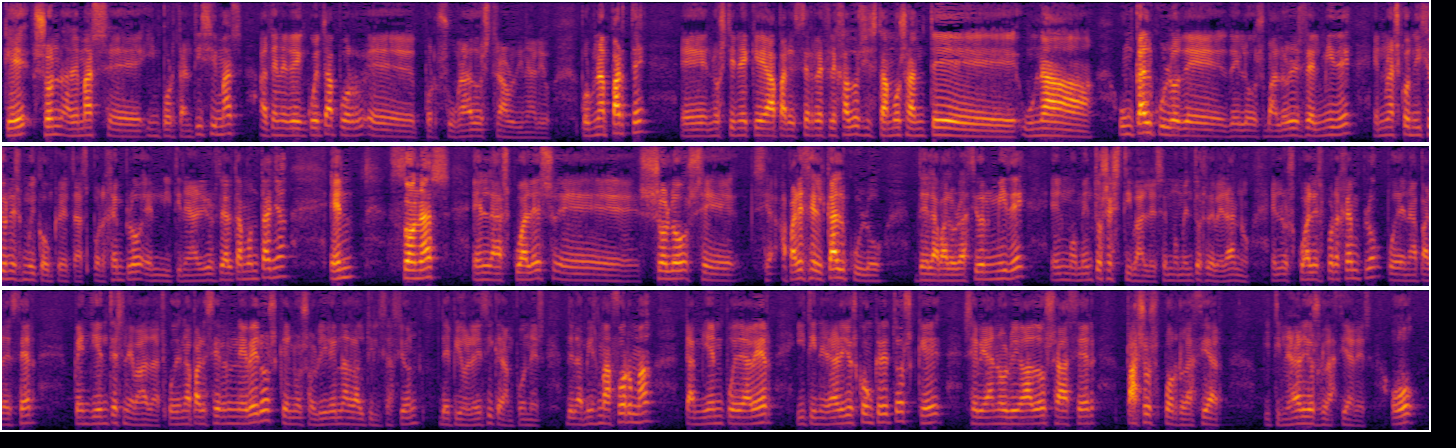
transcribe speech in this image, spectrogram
que son además eh, importantísimas a tener en cuenta eh, por, su grado extraordinario. Por una parte, eh, nos tiene que aparecer reflejado si estamos ante un cálculo de, de, los valores del MIDE en unas condiciones muy concretas, por ejemplo, en itinerarios de alta montaña, en zonas en las cuales eh, solo se, aparece el cálculo de la valoración MIDE en momentos estivales, en momentos de verano, en los cuales, por ejemplo, pueden aparecer pendientes nevadas, pueden aparecer neveros que nos obliguen a la utilización de piolets y crampones. De la misma forma, también puede haber itinerarios concretos que se vean obligados a hacer pasos por glaciar, itinerarios glaciares, o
